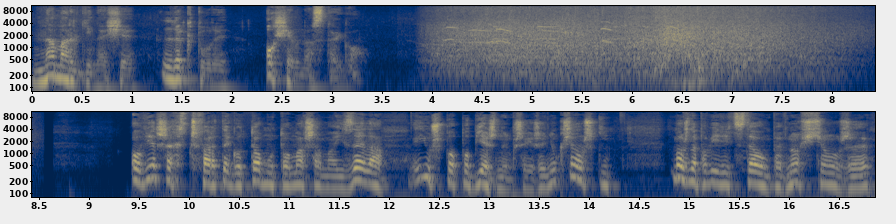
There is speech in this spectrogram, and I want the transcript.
na marginesie lektury 18. O wierszach z czwartego tomu Tomasza Majzela, już po pobieżnym przejrzeniu książki, można powiedzieć z całą pewnością, że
